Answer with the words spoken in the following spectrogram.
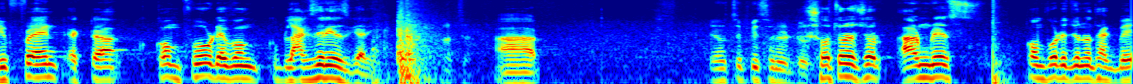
ডিফারেন্ট একটা কমফোর্ট এবং খুব লাক্সারিয়াস গাড়ি। আচ্ছা। আর এটা হচ্ছে পিছনের সচরাচর আর্মরেস কমফোর্টের জন্য থাকবে।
